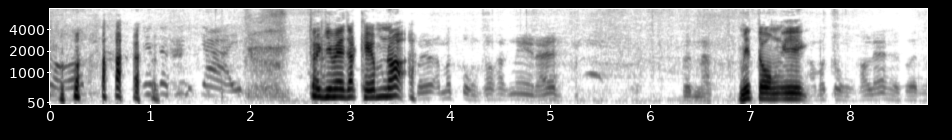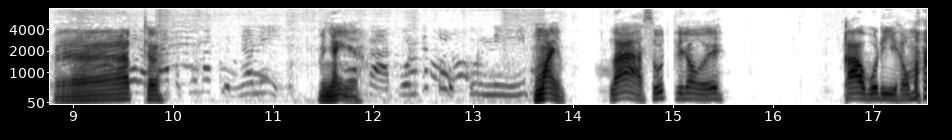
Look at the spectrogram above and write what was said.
สองเอ็นจะขึ้นจ่ายถ้ากินแม่จักเข็มเนาะเพิ่นเอามาตรงเขาคักแน่ได้เพิ่นน่ะมีตรงอีกเอามาตรงเขาแล้วให้เพิ่นแปน่ะดเถอะโอ้ยมาขึ้นแนวนี้มันยังอีกอากาศฝนก็ตกคืนนี้ไม่ล่าสุดพี่น้องเอ้ยข้าวบดีเขามา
